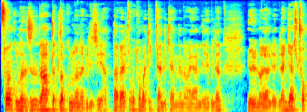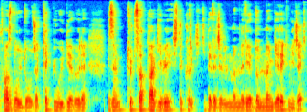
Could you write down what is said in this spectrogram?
Son kullanıcının rahatlıkla kullanabileceği hatta belki otomatik kendi kendine ayarlayabilen yönünü ayarlayabilen. Gerçi çok fazla uydu olacak. Tek bir uyduya böyle bizim TürkSatlar gibi işte 42 derece bilmem nereye dönmen gerekmeyecek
